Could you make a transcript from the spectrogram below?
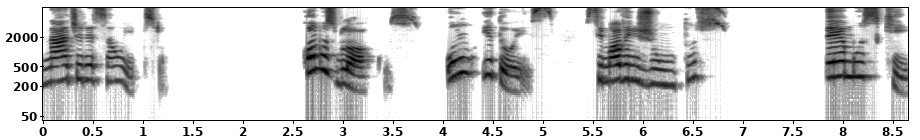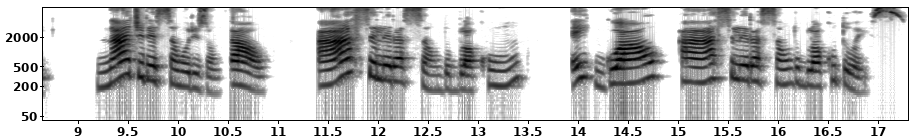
na direção y. Como os blocos 1 e 2 se movem juntos, temos que, na direção horizontal, a aceleração do bloco 1 é igual à aceleração do bloco 2.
